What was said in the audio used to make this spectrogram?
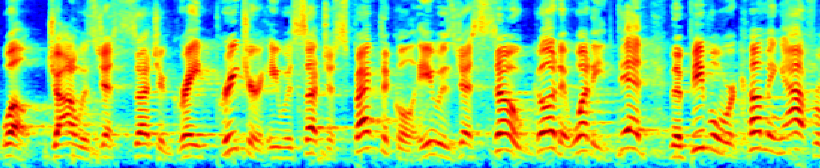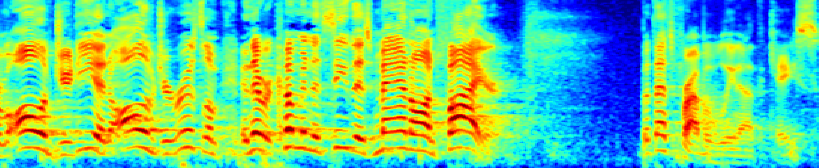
well, John was just such a great preacher. He was such a spectacle. He was just so good at what he did that people were coming out from all of Judea and all of Jerusalem, and they were coming to see this man on fire. But that's probably not the case.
